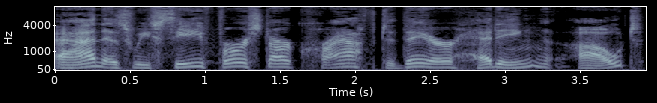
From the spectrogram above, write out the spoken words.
And as we see first our craft there heading out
